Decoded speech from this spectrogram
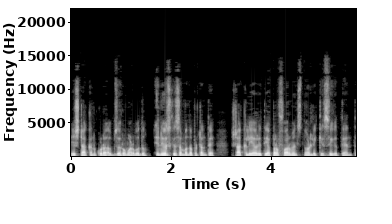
ಈ ಸ್ಟಾಕ್ ಅನ್ನು ಕೂಡ ಅಬ್ಸರ್ವ್ ಮಾಡಬಹುದು ಈ ನ್ಯೂಸ್ಗೆ ಸಂಬಂಧಪಟ್ಟಂತೆ ಸ್ಟಾಕ್ ಅಲ್ಲಿ ಯಾವ ರೀತಿಯ ಪರ್ಫಾರ್ಮೆನ್ಸ್ ನೋಡಲಿಕ್ಕೆ ಸಿಗುತ್ತೆ ಅಂತ.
